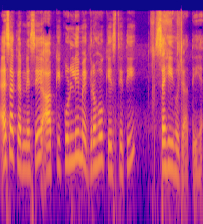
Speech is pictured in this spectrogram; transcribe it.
ऐसा करने से आपकी कुंडली में ग्रहों की स्थिति सही हो जाती है।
